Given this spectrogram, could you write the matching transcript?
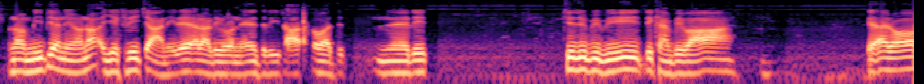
ကျွန်တော်မီးပြက်နေတော့เนาะအရေးခရီးကြာနေတယ်အဲ့ဒါလေးတော့နည်းသတိထားဟိုဟာနည်းလေးကျေးဇူးပြုပြီးသိခံပေးပါကဲအဲ့တော့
